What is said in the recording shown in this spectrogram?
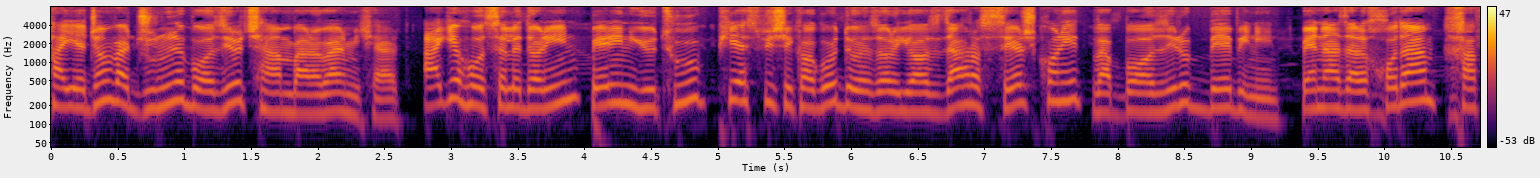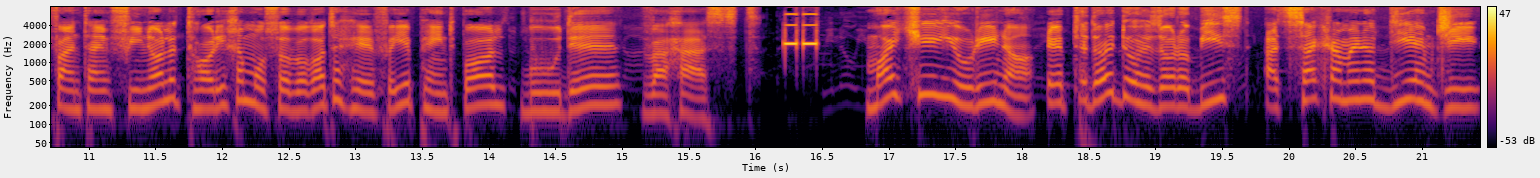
هیجان و جنون بازی رو چند برابر می‌کرد. اگه حوصله دارین برین یوتیوب PSP شیکاگو 2011 را سرچ کنید و بازی رو ببینید به نظر خودم خفنترین فینال تاریخ مسابقات حرفه پینتبال بوده و هست. مایکی یورینا ابتدای 2020 از Sacramento DMG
